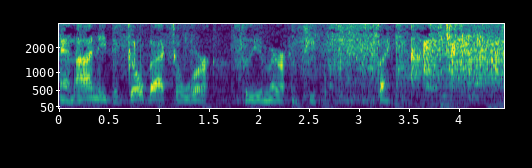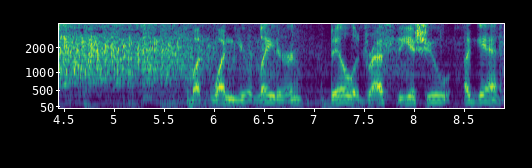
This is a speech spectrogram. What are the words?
and I need to go back to work for the American people. Thank you. But one year later, Bill addressed the issue again.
